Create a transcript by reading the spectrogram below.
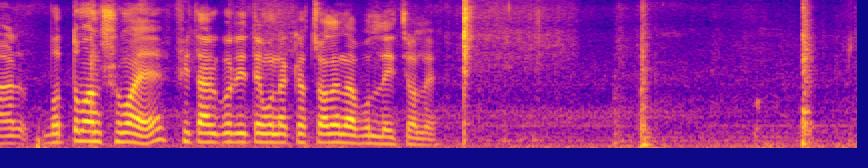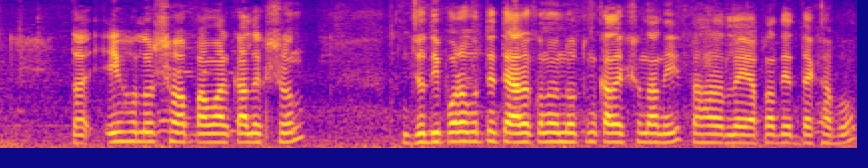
আর বর্তমান সময়ে ফিতার ঘড়ি তেমন একটা চলে না বললেই চলে। তা এই হলো সব আমার কালেকশন। যদি পরবর্তীতে আরও কোনো নতুন কালেকশন আনি, তাহলে আপনাদের দেখাবো।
